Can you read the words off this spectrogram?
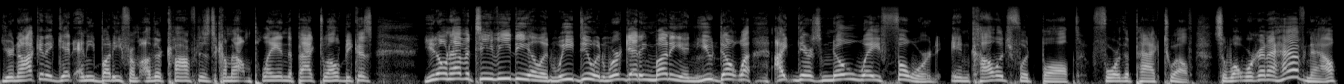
You're not going to get anybody from other conferences to come out and play in the Pac 12 because you don't have a TV deal and we do and we're getting money and you don't. Well, I, there's no way forward in college football for the Pac 12. So, what we're going to have now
